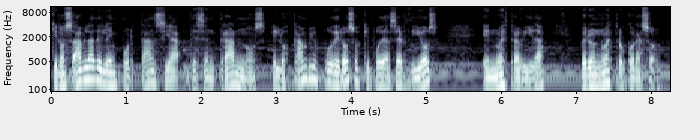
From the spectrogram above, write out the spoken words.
que nos habla de la importancia de centrarnos en los cambios poderosos que puede hacer Dios en nuestra vida pero en nuestro corazón.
